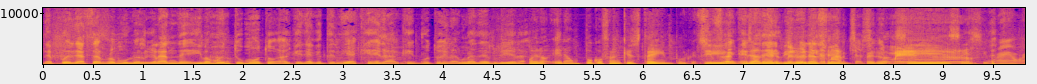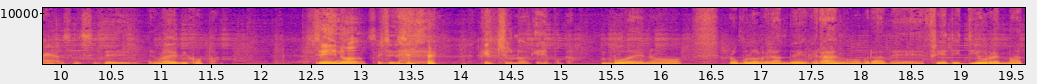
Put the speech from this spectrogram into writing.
después de hacer Rómulo el Grande, íbamos en tu moto, aquella que tenías, ¿qué era? ¿Qué moto era? ¿Una derbi era? Bueno, era un poco Frankenstein, porque Sí, sí, Frankenstein, era derbi pero de era de marcha, pero sí, sí, sí, sí, sí. Era una derbi copa. Sí, ¿no? Sí, sí. Qué chulo, qué época. Bueno, Rómulo el Grande, gran obra de Friedrich Dürrenmatt,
